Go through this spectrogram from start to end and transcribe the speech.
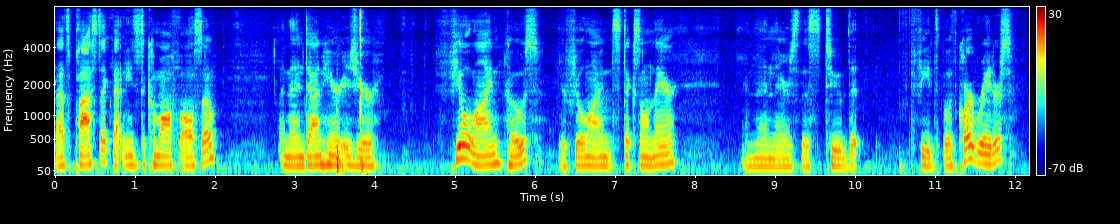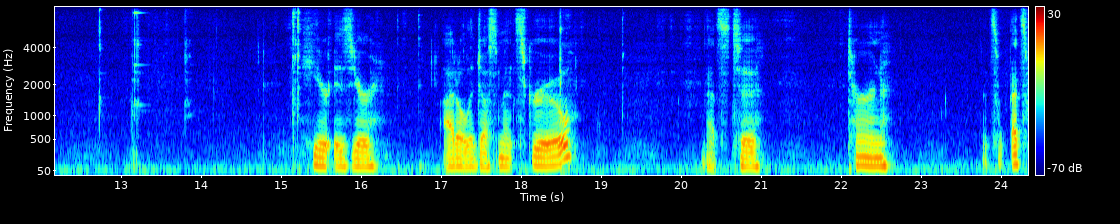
That's plastic. That needs to come off also. And then down here is your fuel line hose. Your fuel line sticks on there. And then there's this tube that feeds both carburetors. Here is your idle adjustment screw. That's to turn, that's, that's,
